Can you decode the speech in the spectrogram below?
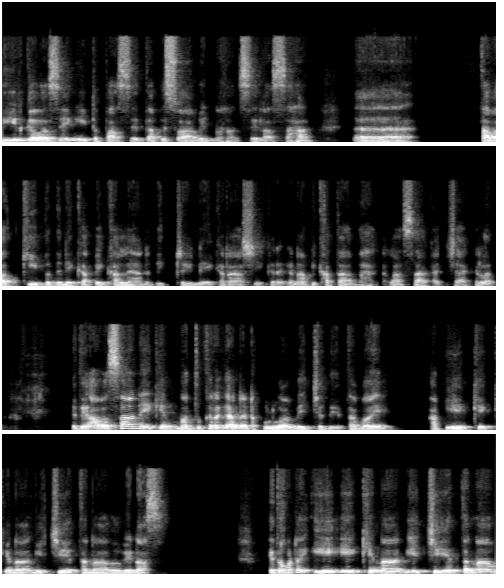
දීර්ඝ වශයෙන් ඊට පස්සෙත් අපි ස්වාමීන් වහන්සේලා සහ තවත් කීප දෙනෙක් අපේ කල්යාණ මිත්‍රීන් ඒක රාශී කරගෙන අපි කතා බහ කළා සාකච්ඡා කළා. ඉතින් අවසානයේ එකෙන් මතු කරගන්නට පුළුවන් වෙච්ච දේ තමයි අපි එක් එක්කෙනාගේ චේතනාව වෙනස්. එතකොට ඒ ඒ කෙනාගේ චේතනාව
